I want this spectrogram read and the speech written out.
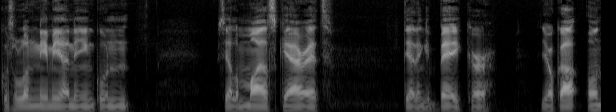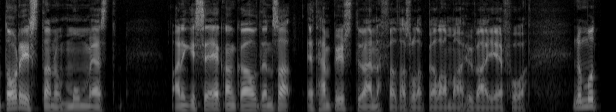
kun sulla on nimiä niin kuin, siellä on Miles Garrett, tietenkin Baker, joka on todistanut mun mielestä ainakin se ekan kautensa, että hän pystyy NFL-tasolla pelaamaan hyvää jefua. No mut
